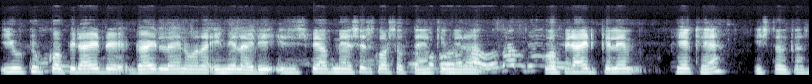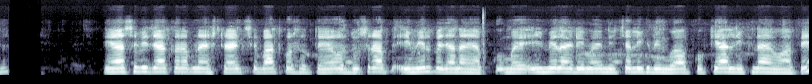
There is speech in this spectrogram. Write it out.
यूट्यूब कॉपीराइट गाइडलाइन वाला ईमेल आईडी इस पे आप मैसेज कर सकते हैं कि मेरा कॉपीराइट क्लेम फेक है, इस तरीके से। यहाँ से भी जाकर अपना स्ट्राइक से बात कर सकते हैं, और दूसरा आप ईमेल पे जाना है आपको। मैं ईमेल आईडी मैं नीचे लिख दूँगा आपको क्या लिखना है वहाँ पे।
